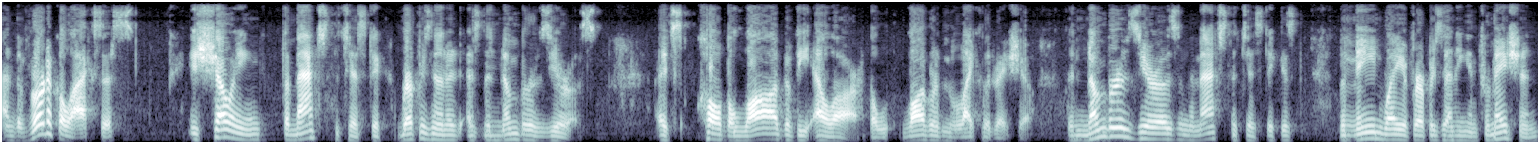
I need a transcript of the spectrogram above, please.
and the vertical axis is showing the match statistic represented as the number of zeros. It's called the log of the LR, the logarithm of the likelihood ratio. The number of zeros in the match statistic is the main way of representing information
